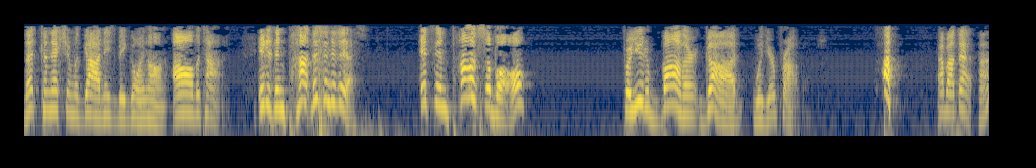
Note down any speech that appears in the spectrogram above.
that connection with God needs to be going on all the time. It is impo- listen to this. It's impossible for you to bother God with your problems. Huh. How about that, huh?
